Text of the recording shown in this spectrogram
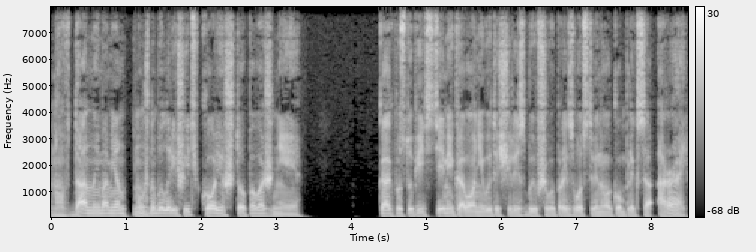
но в данный момент нужно было решить кое-что поважнее. Как поступить с теми, кого они вытащили с бывшего производственного комплекса «Арай»,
